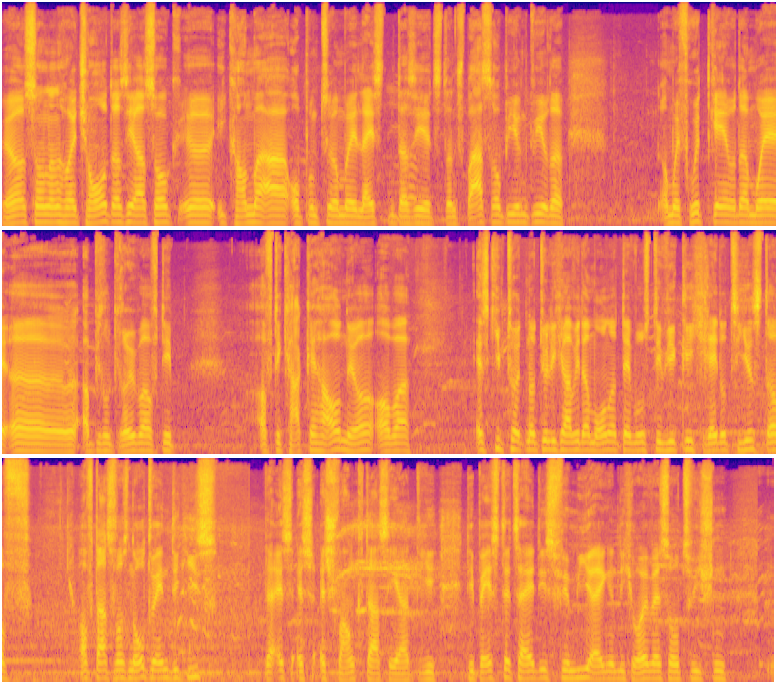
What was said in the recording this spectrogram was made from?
Ja, sondern halt schon, dass ich auch sage, äh, ich kann mir auch ab und zu einmal leisten, dass ich jetzt dann Spaß habe irgendwie oder einmal fortgehen oder einmal äh, ein bisschen gröber auf die, auf die Kacke hauen. Ja. Aber es gibt halt natürlich auch wieder Monate, wo du die wirklich reduzierst auf, auf das, was notwendig ist. Ja, es, es, es schwankt da sehr. Die, die beste Zeit ist für mich eigentlich allweil so zwischen, äh,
